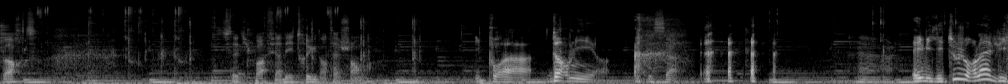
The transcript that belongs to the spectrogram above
porte. Ça, tu pourras faire des trucs dans ta chambre. Il pourra dormir. C'est ça. Euh, Et mais il est toujours là, lui.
